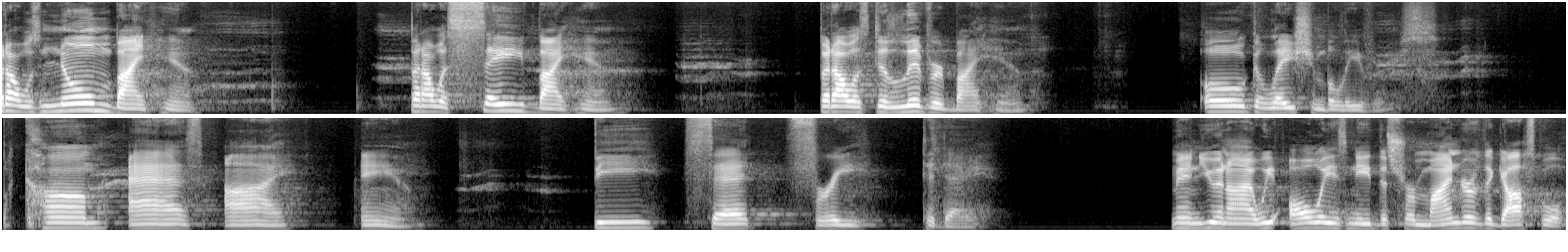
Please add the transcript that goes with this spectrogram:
but I was known by him. But I was saved by him. But I was delivered by him. Oh, Galatian believers, become as I am. Be set free today. Man, you and I, we always need this reminder of the gospel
